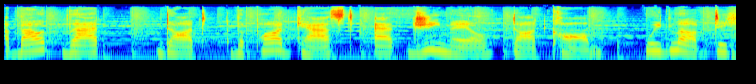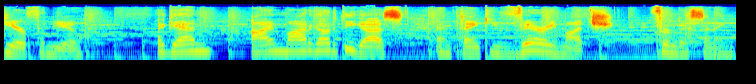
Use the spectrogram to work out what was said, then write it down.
aboutthat.thepodcast at gmail.com. We'd love to hear from you. Again, I'm Marga Ortigas, and thank you very much for listening.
